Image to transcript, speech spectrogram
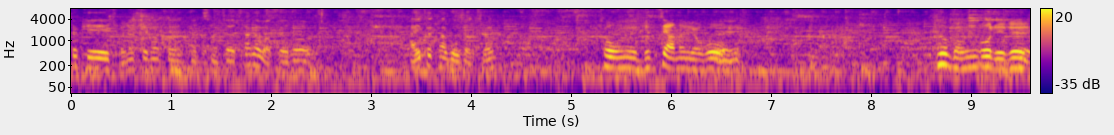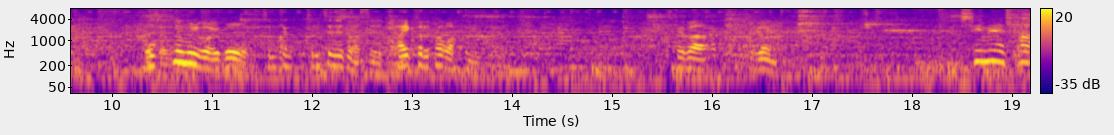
특히 저녁 시간 때는 진짜 차가 막혀서 바이크 타고 오셨죠? 저 오늘 늦지 않으려고 네. 그 먼 거리를. 목숨을 걸고 틈틈, 틈틈에서 왔으니까. 바이크를 타고 왔습니다. 제가 지금 시내 사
